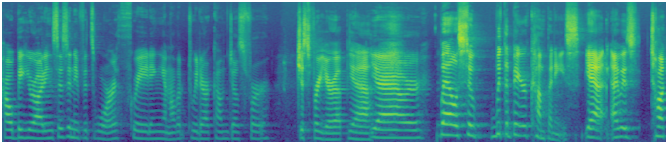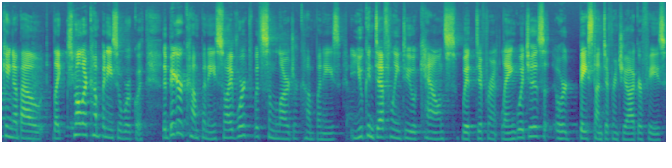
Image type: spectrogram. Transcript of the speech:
how big your audience is and if it's worth creating another Twitter account just for just for Europe, yeah. Yeah, or well, so with the bigger companies, yeah, I was talking about like smaller companies to work with. The bigger companies, so I've worked with some larger companies. You can definitely do accounts with different languages or based on different geographies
